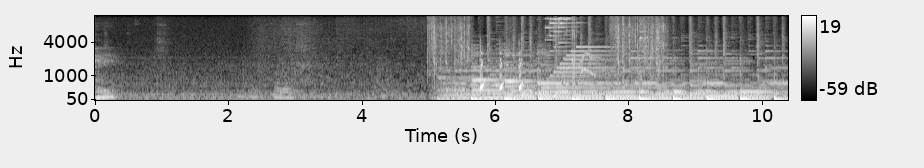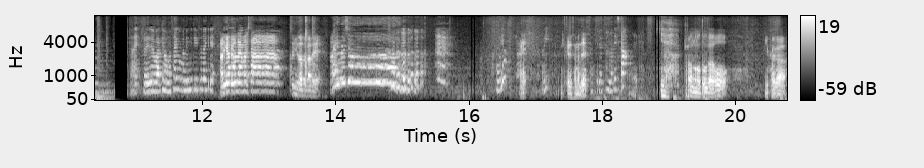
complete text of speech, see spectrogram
はい、それでは今日も最後まで見ていた。だいてありがとうございました。次の動画で会いましょうはい、お疲れ様ですいや、今日の動画をゆかが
